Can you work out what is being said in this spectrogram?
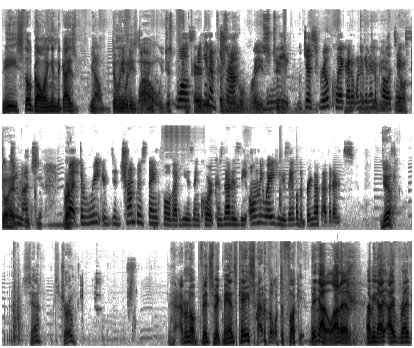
He's still going, and the guy's you know doing Okay, what he's wow, doing. we just Well, speaking of Trump, race to we just real quick. I don't want to get into politics No, go ahead. too much, Right. but the re- Trump is thankful that he is in court because that is the only way he is able to bring up evidence. yeah. Yeah, it's true. I don't know Vince McMahon's case. I don't know what the fuck he- they got. A lot of. I mean, I I read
